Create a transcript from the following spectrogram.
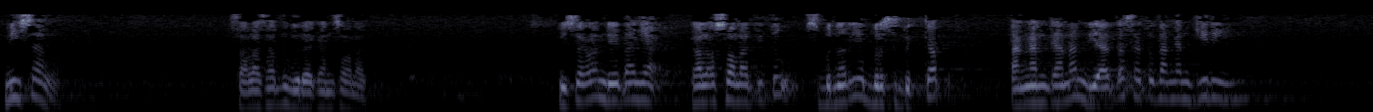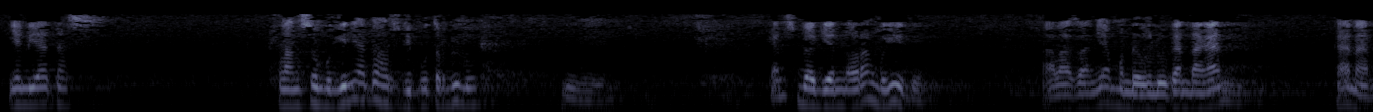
misal salah satu gerakan sholat Misalkan dia tanya, kalau sholat itu sebenarnya bersedekap tangan kanan di atas atau tangan kiri yang di atas? Langsung begini atau harus diputar dulu? Hmm. Kan sebagian orang begitu. Alasannya mendahulukan tangan kanan.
